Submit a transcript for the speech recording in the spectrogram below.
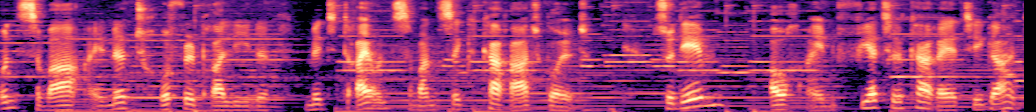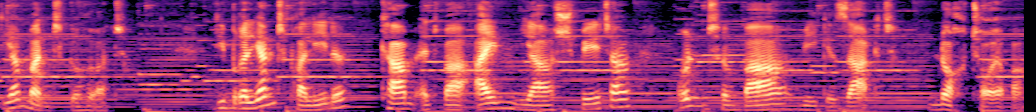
und zwar eine Trüffelpraline mit 23 Karat Gold. Zudem auch ein viertelkarätiger Diamant gehört. Die Brillantpraline kam etwa ein Jahr später und war, wie gesagt, noch teurer.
